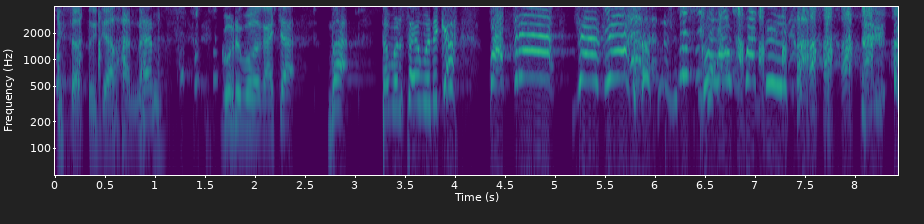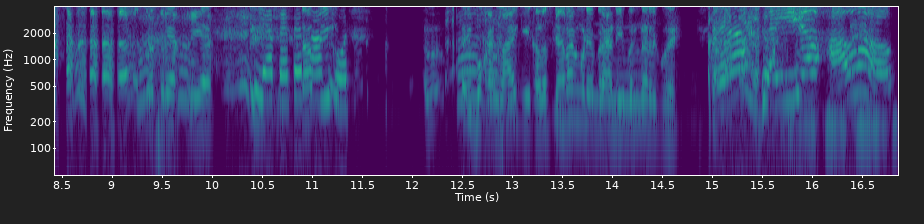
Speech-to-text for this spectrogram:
di satu jalanan gue udah buka kaca mbak teman saya menikah Patra jangan gue lompat nih gue teriak-teriak. Lihat Tete Tapi- takut. Eh bukan lagi, kalau sekarang udah berani bener gue. Ya. Ya iya, halal.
